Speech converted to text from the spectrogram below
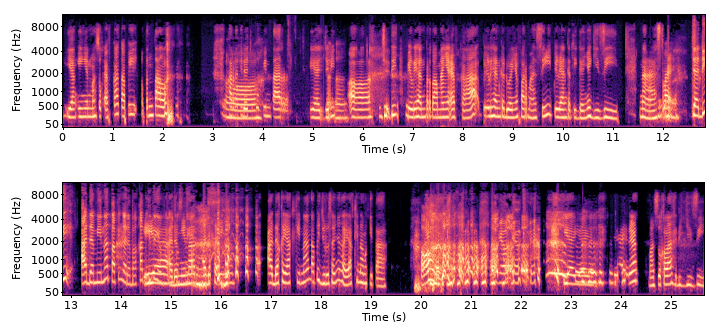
yang ingin masuk FK tapi kepental. Karena tidak Oh. cukup pintar. Ya jadi Heeh. eh, jadi pilihan pertamanya FK pilihan keduanya farmasi pilihan ketiganya gizi. Nah setelah Jadi ada minat tapi nggak ada bakat gitu ya iya ada maksudnya? minat ya? ada keinginan ada keyakinan tapi jurusannya nggak yakin sama kita. Oh, Oke oke oke. iya iya iya. Akhirnya masuklah di gizi.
